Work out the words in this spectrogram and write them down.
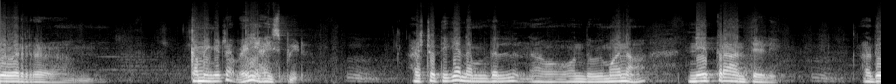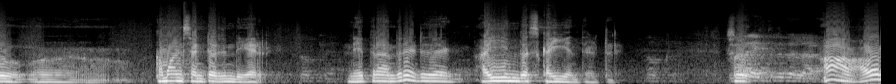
they were coming it a very high speed ಅಷ್ಟೊತ್ತಿಗೆ ನಮ್ಮದಲ್ಲಿ ಒಂದು ವಿಮಾನ ನೇತ್ರ ಅಂತೇಳಿ ಅದು command centre in the air Netra ಅಂದರೆ it is eye in the sky ಅಂತ ಹೇಳ್ತಾರೆ. ಸೊ ಹಾಂ ಅವರ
